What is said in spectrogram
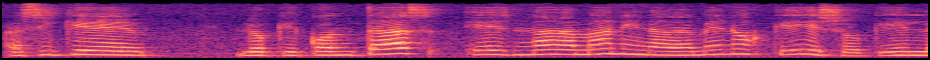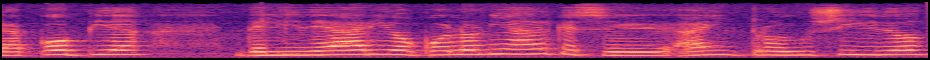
Así que lo que contás es nada más ni nada menos que eso, que es la copia del ideario colonial que se ha introducido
